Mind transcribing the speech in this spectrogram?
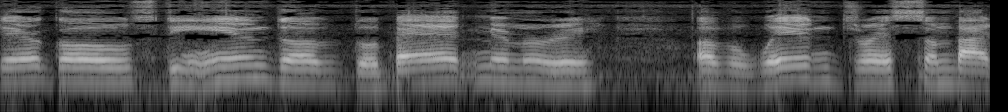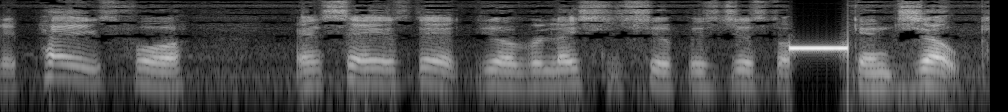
There goes the end of the bad memory of a wedding dress somebody pays for and says that your relationship is just a fucking joke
